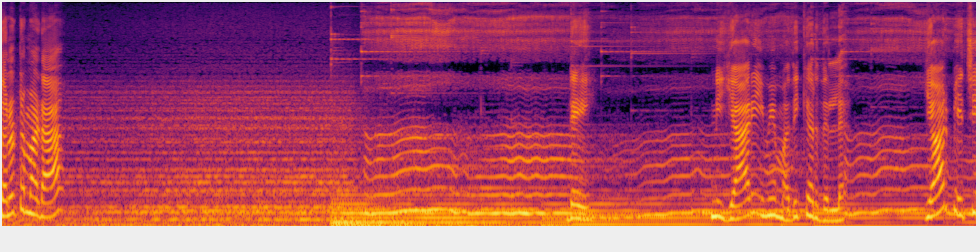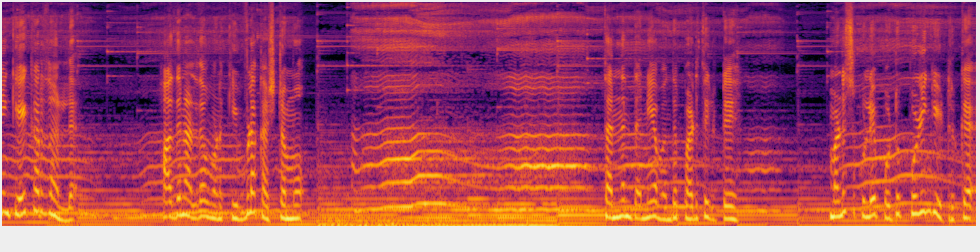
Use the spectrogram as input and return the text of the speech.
சொல்லட்டுமாடா. டேய் நீ யாரையுமே மதிக்கிறது இல்ல யார் பேச்சையும் கேட்கறதும் இல்ல. அதனாலதான் உனக்கு இவ்வளவு கஷ்டமோ? தன்னந்தனியா வந்து படுத்துக்கிட்டு மனசுக்குள்ளே போட்டு புழுங்கிட்டு இருக்க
